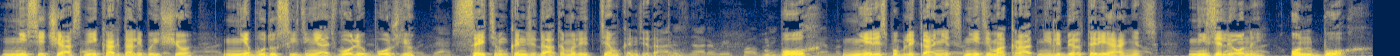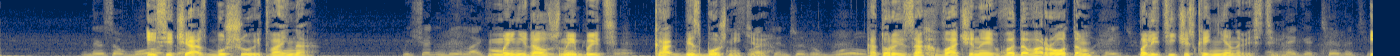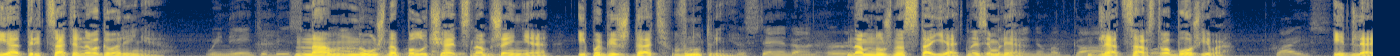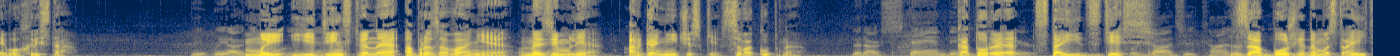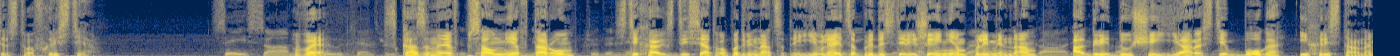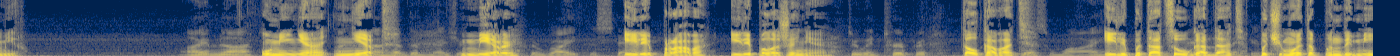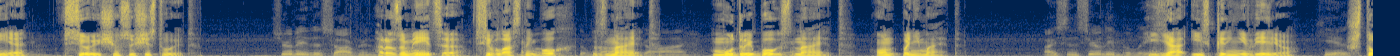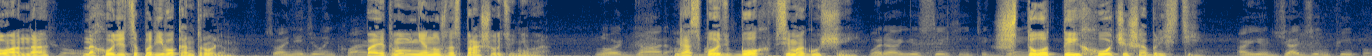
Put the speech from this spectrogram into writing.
ни сейчас, ни когда-либо еще не буду соединять волю Божью с этим кандидатом или тем кандидатом. Бог не республиканец, не демократ, не либертарианец, не зеленый. Он Бог. И сейчас бушует война. Мы не должны быть как безбожники, которые захвачены водоворотом политической ненависти и отрицательного говорения. Нам нужно получать снабжение и побеждать внутренне. Нам нужно стоять на земле для Царства Божьего и для Его Христа. Мы единственное образование на земле, органически, совокупно, которое стоит здесь за Божье домостроительство в Христе. В. Сказанное в Псалме 2, стихах с 10 по 12, является предостережением племенам о грядущей ярости Бога и Христа на мир. У меня нет меры или права или положения толковать или пытаться угадать, почему эта пандемия все еще существует. Разумеется, Всевластный Бог знает. Мудрый Бог знает. Он понимает. Я искренне верю, что она находится под его контролем. Поэтому мне нужно спрашивать у него. Господь Бог Всемогущий, что ты хочешь обрести?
